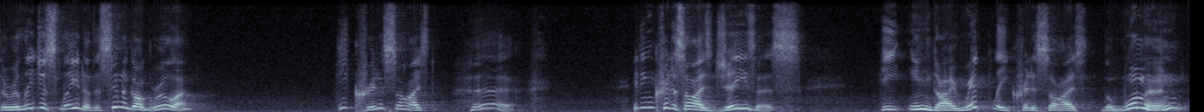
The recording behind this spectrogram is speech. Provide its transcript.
the religious leader, the synagogue ruler, he criticized her. He didn't criticize Jesus, he indirectly criticized the woman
